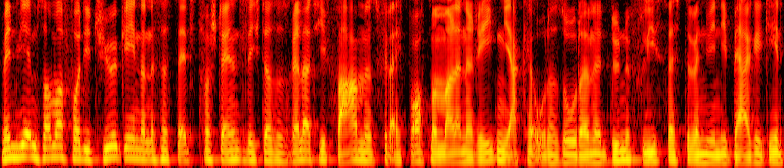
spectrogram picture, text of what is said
Wenn wir im Sommer vor die Tür gehen, dann ist es selbstverständlich, dass es relativ warm ist. Vielleicht braucht man mal eine Regenjacke oder so oder eine dünne Fließweste, wenn wir in die Berge gehen.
